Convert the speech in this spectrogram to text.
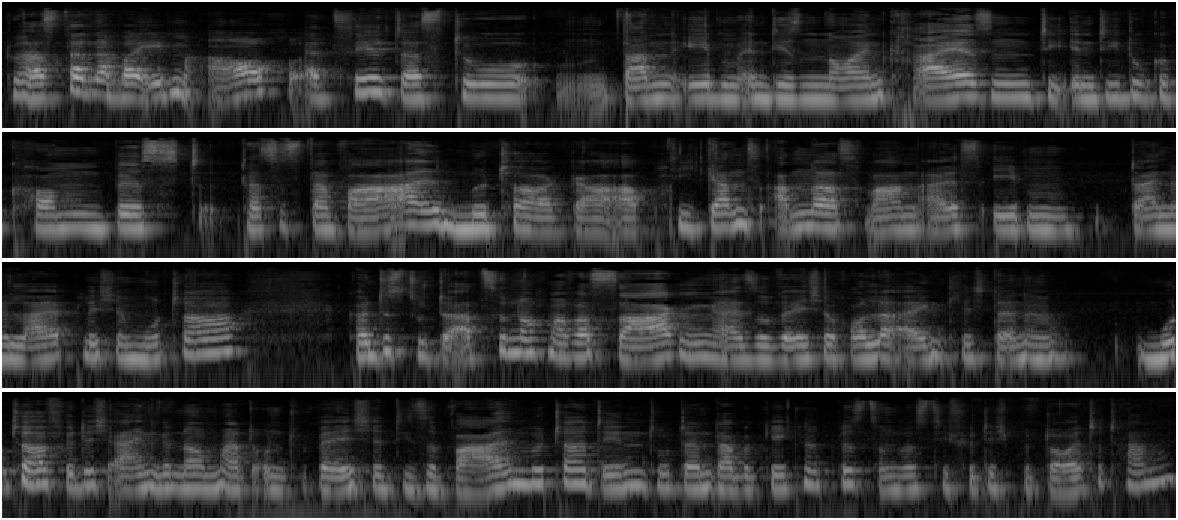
Du hast dann aber eben auch erzählt, dass du dann eben in diesen neuen Kreisen, die, in die du gekommen bist, dass es da Wahlmütter gab, die ganz anders waren als eben deine leibliche Mutter. Könntest du dazu noch mal was sagen? Also welche Rolle eigentlich deine Mutter für dich eingenommen hat und welche diese Wahlmütter, denen du dann da begegnet bist und was die für dich bedeutet haben?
